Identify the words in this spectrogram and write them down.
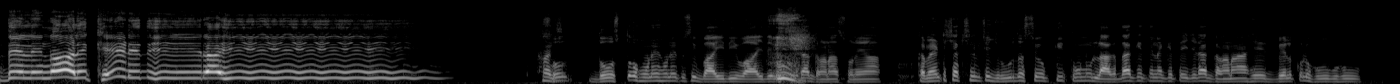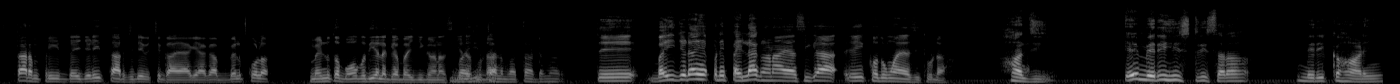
ਦਿਲ ਨਾਲ ਖੇਡਦੀ ਰਹੀ। ਹਾਂਜੀ। ਦੋਸਤੋ ਹੁਣੇ ਹੁਣੇ ਤੁਸੀਂ ਬਾਈ ਦੀ ਆਵਾਜ਼ ਦੇ ਵਿੱਚ ਜਿਹੜਾ ਗਾਣਾ ਸੁਣਿਆ ਕਮੈਂਟ ਸੈਕਸ਼ਨ ਵਿੱਚ ਜਰੂਰ ਦੱਸਿਓ ਕਿ ਤੁਹਾਨੂੰ ਲੱਗਦਾ ਕਿਤੇ ਨਾ ਕਿਤੇ ਜਿਹੜਾ ਗਾਣਾ ਇਹ ਬਿਲਕੁਲ ਹੂਬਹੂ ਧਰਮਪ੍ਰੀਤ ਦੇ ਜਿਹੜੀ ਤਰਜ਼ ਦੇ ਵਿੱਚ ਗਾਇਆ ਗਿਆਗਾ ਬਿਲਕੁਲ ਮੈਨੂੰ ਤਾਂ ਬਹੁਤ ਵਧੀਆ ਲੱਗਿਆ ਬਾਈ ਜੀ ਗਾਣਾ ਸੀ ਜਿਹੜਾ ਬਾਈ ਜੀ ਤੁਹਾਡਾ। ਧੰਨਵਾਦ ਤੁਹਾਡਾ ਮੈਂ। ਤੇ ਬਾਈ ਜਿਹੜਾ ਇਹ ਆਪਣੇ ਪਹਿਲਾ ਗਾਣਾ ਆਇਆ ਸੀਗਾ ਇਹ ਕਦੋਂ ਆਇਆ ਸੀ ਤੁਹਾਡਾ? ਹਾਂਜੀ ਇਹ ਮੇਰੀ ਹਿਸਟਰੀ ਸਰ ਮੇਰੀ ਕਹਾਣੀ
